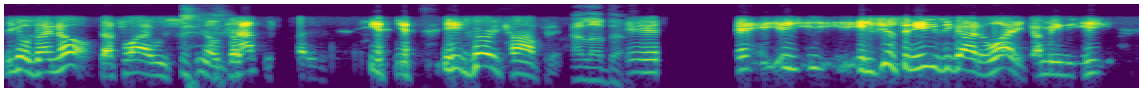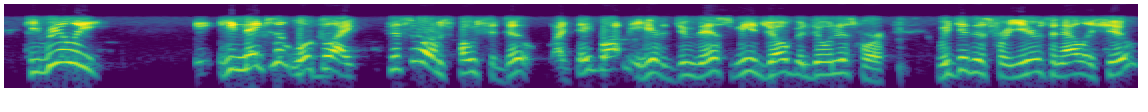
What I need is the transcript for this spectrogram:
He goes, I know. That's why I was, you know, drafted. He's very confident. I love that. And, and he, he's just an easy guy to like. I mean, he he really he makes it look like this is what I'm supposed to do. Like they brought me here to do this. Me and Joe have been doing this for we did this for years in LSU,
